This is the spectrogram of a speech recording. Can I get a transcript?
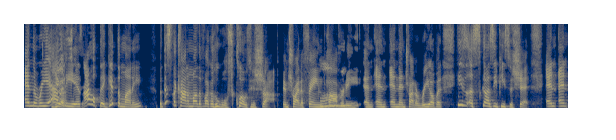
And the reality is, I hope they get the money, but this is the kind of motherfucker who will close his shop and try to feign Mhm. poverty and and and then try to reopen. He's a scuzzy piece of shit. And and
